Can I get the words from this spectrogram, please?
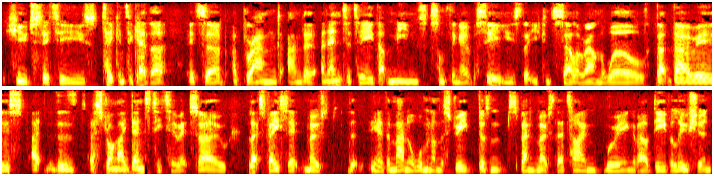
huge cities taken together. It's a, a brand and a, an entity that means something overseas that you can sell around the world. That there is a, there's a strong identity to it. So let's face it, most you know the man or woman on the street doesn't spend most of their time worrying about devolution.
